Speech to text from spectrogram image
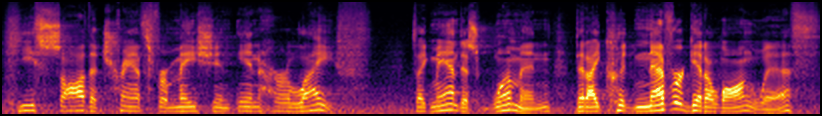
he saw the transformation in her life. It's like, man, this woman that I could never get along with,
